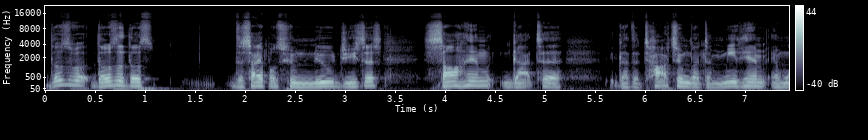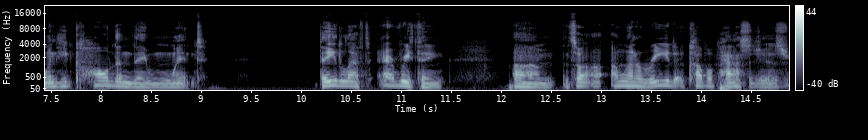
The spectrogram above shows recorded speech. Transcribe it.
Those are those are those disciples who knew Jesus saw him, got to got to talk to him, got to meet him, and when he called them, they went. They left everything. Um, and so I'm going to read a couple passages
